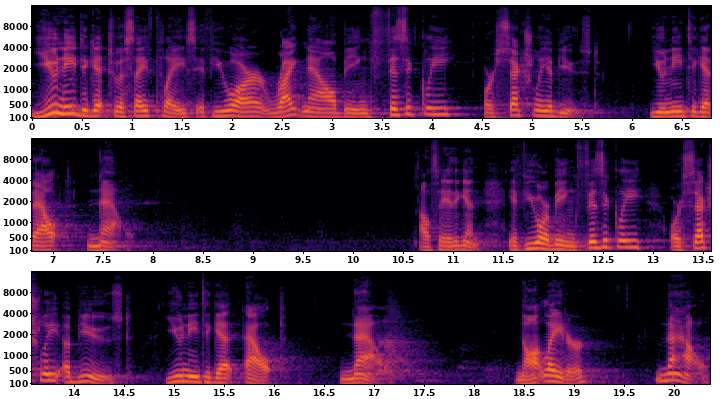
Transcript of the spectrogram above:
you need to get to a safe place if you are right now being physically or sexually abused. You need to get out now. I'll say it again. If you are being physically or sexually abused, you need to get out now. Not later, now.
